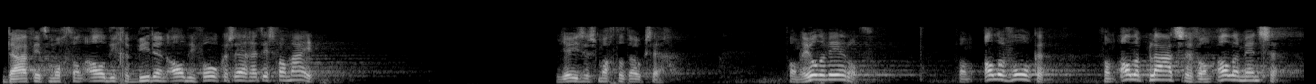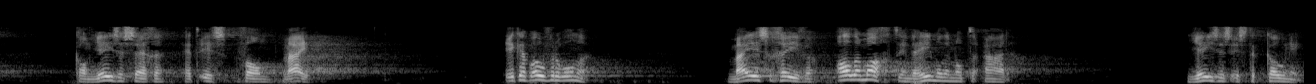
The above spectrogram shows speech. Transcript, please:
David mocht van al die gebieden en al die volken zeggen, het is van mij. Jezus mag dat ook zeggen. Van heel de wereld. Van alle volken. Van alle plaatsen. Van alle mensen. Kan Jezus zeggen, het is van mij. Ik heb overwonnen. Mij is gegeven alle macht in de hemel en op de aarde. Jezus is de koning.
